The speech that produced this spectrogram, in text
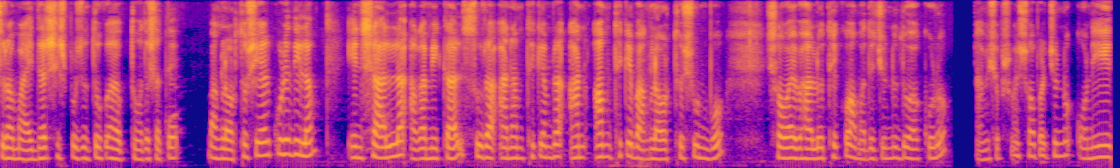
সুরা মাইদার শেষ পর্যন্ত তোমাদের সাথে বাংলা অর্থ শেয়ার করে দিলাম। ইনশাআল্লাহ আগামীকাল সুরা আনাম থেকে আমরা, আন আম থেকে বাংলা অর্থ শুনব। সবাই ভালো থেকো, আমাদের জন্য দোয়া করো। আমি সবসময় সবার জন্য অনেক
